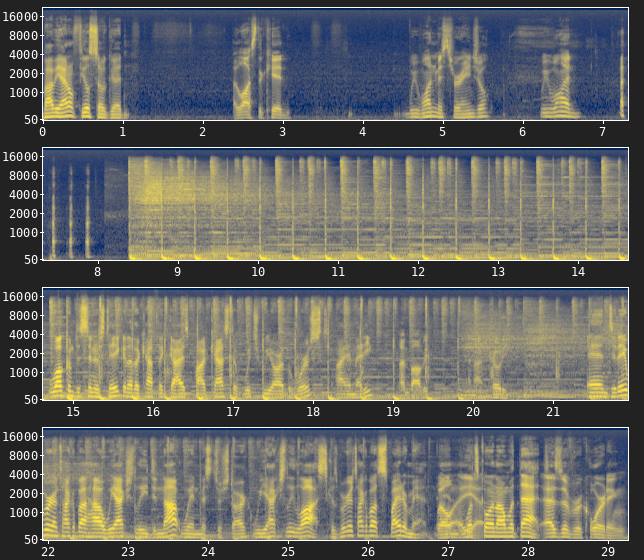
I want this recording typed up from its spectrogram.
Bobby, I don't feel so good. I lost the kid. We won, Mr. Angel. We won. Welcome to Sinner's Take, another Catholic Guys podcast of which we are the worst. I am Eddie. I'm Bobby. And I'm Cody. And today we're going to talk about how we actually did not win Mr. Stark. We actually lost because we're going to talk about Spider Man. Well, and uh, what's yeah. going on with that? As of recording,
